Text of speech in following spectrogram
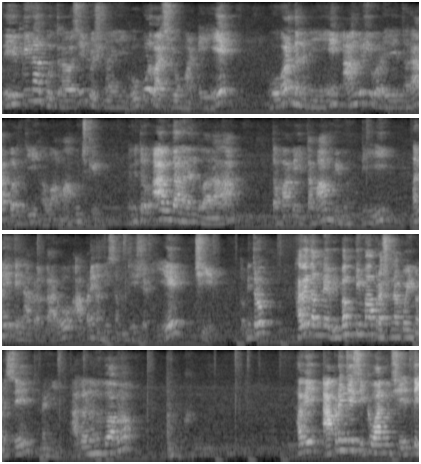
દેવકીના પુત્ર શ્રી કૃષ્ણએ ગોકુળવાસીઓ માટે ગોવર્ધનને આંગળી વડે ધરા પરથી હવામાં ઉચક્યું. મિત્રો, આ ઉદાહરણ દ્વારા તમામે તમામ વિભક્તિ અને તેના પ્રકારો આપણે અહીં સમજી શકીએ છીએ. તો મિત્રો, હવે તમને વિભક્તિમાં પ્રશ્ન કોઈ નડશે નહીં. આગળનો મુદ્દો આપણો હવે આપણે જે શીખવાનું છે તે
